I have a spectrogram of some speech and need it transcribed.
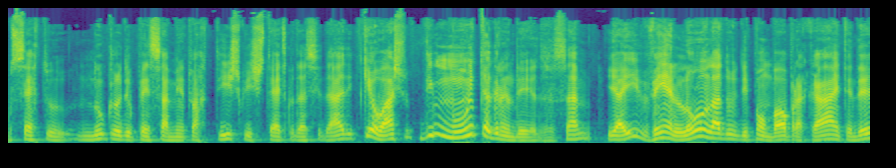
um certo núcleo do pensamento artístico e estético da cidade, que eu acho de muita grandeza, sabe? E aí vem Elon lá do, de Pombal pra cá, entendeu?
